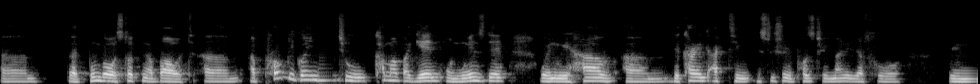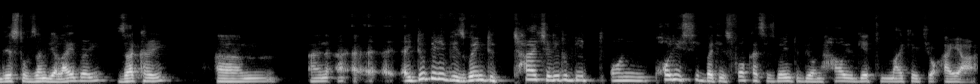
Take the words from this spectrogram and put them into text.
um, that Bumba was talking about um, are probably going to come up again on Wednesday when we have um, the current acting institutional repository manager for the University of Zambia Library, Zachary. Um, and I, I, I, do believe he's going to touch a little bit on policy, but his focus is going to be on how you get to market your IR,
